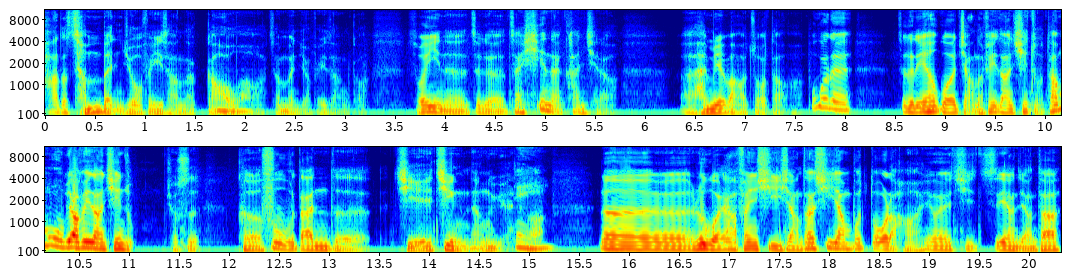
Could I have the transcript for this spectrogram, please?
它的成本就非常的高啊，成本就非常高。所以呢，这个在现在看起来呃还没有办法做到。不过呢，这个联合国讲的非常清楚，它目标非常清楚，就是可负担的洁净能源啊。那如果要分细项，它细项不多了哈，因为其这样讲，它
